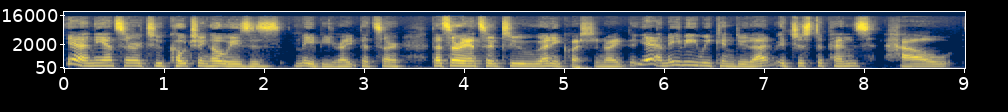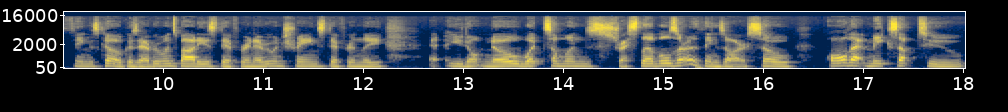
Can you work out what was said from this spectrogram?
Yeah and the answer to coaching always is maybe right? That's our that's our answer to any question right? Yeah maybe we can do that. It just depends how things go because everyone's body is different everyone trains differently. Eh, you don't know what someone's stress levels or other things are. So all that makes up to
